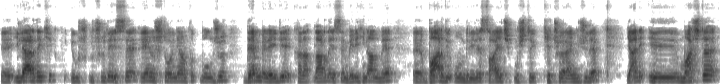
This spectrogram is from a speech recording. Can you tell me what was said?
e, ilerideki üç, üçlüde ise en uçta oynayan futbolcu Dembele'ydi. Kanatlarda ise Melih İnan ve e, Bardi 11 ile sahaya çıkmıştı Keçiören gücü de. Yani e, maçta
